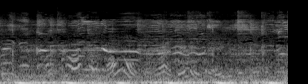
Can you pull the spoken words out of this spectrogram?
Oh, right there.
